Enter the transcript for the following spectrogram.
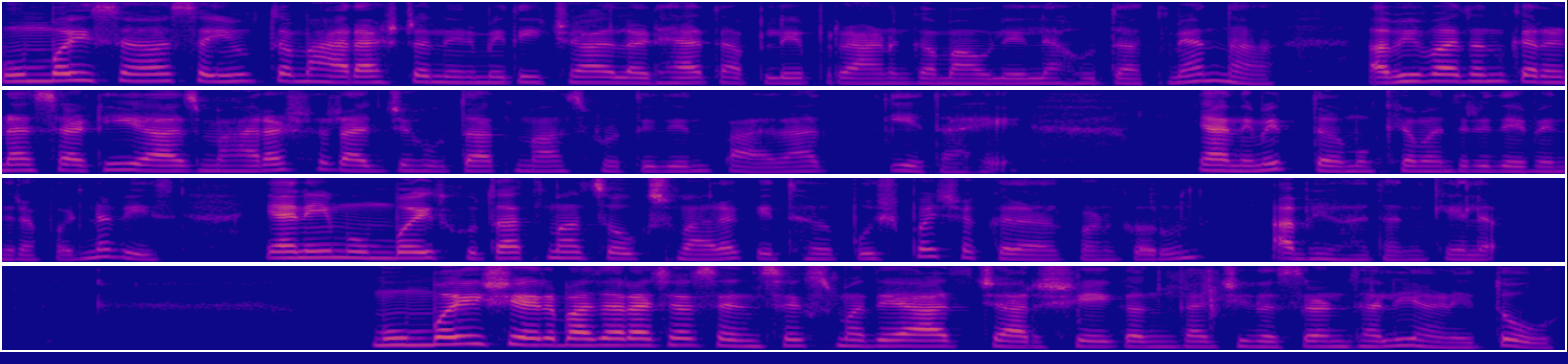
मुंबईसह संयुक्त महाराष्ट्र निर्मितीच्या लढ्यात आपले प्राण गमावलेल्या हुतात्म्यांना अभिवादन करण्यासाठी आज महाराष्ट्र राज्य हुतात्मा स्मृतिदिन पाळण्यात येत आहे. यानिमित्त मुख्यमंत्री देवेंद्र फडणवीस यांनी मुंबईत हुतात्मा चौक स्मारक इथं पुष्पचक्र अर्पण करून अभिवादन केलं. मुंबई शेअर बाजाराच्या सेन्सेक्समध्ये आज चारशे एक अंकांची घसरण झाली आणि तो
